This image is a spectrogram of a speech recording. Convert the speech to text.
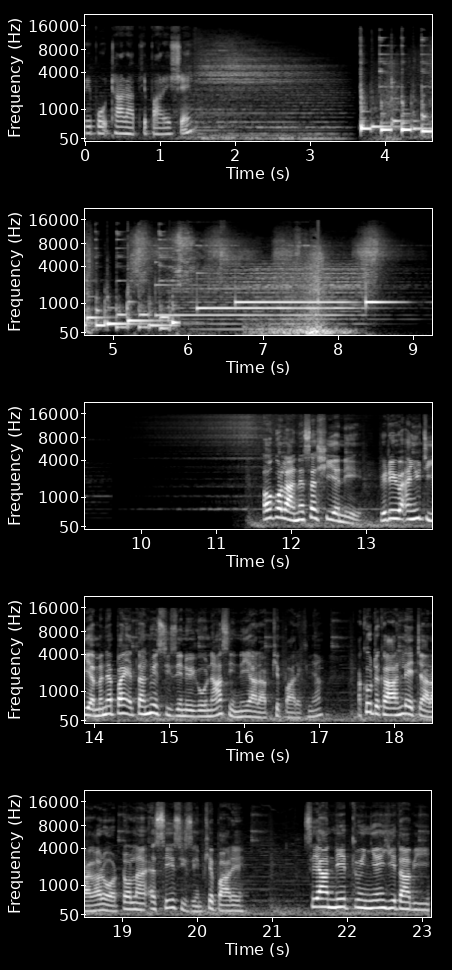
ပေးပို့ထားတာဖြစ်ပါတယ်ရှင်။ဩဂုတ်လ28ရက်နေ့ရေဒီယို UNG ရဲ့မနက်ပိုင်းအတန်လွှင့်စီစဉ်တွေကိုနားဆင်နေရတာဖြစ်ပါတယ်ခင်ဗျာအခုတခါလှည့်ကြတာကတော့တော်လန်အဆေးစီစဉ်ဖြစ်ပါတယ်ဆရာနေတွင်ငင်းရေးသားပြီး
